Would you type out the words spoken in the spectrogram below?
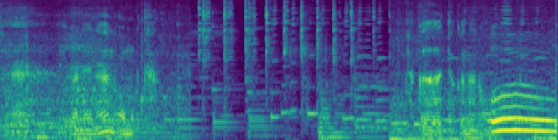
자, 이번에는 어묵탕. 따끈따끈한 어묵. 오.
